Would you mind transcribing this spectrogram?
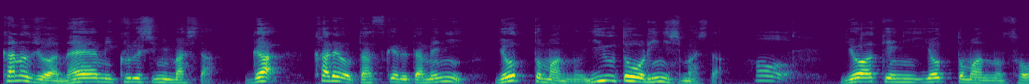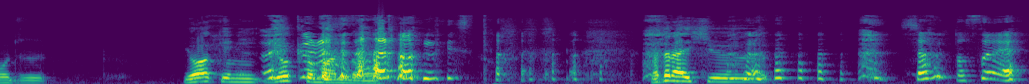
彼女は悩み苦しみました。が、彼を助けるためにヨットマンの言う通りにしました。ほ夜明けにヨットマンの操縦、夜明けにヨットマンの。また来週、ちゃんとそれ。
